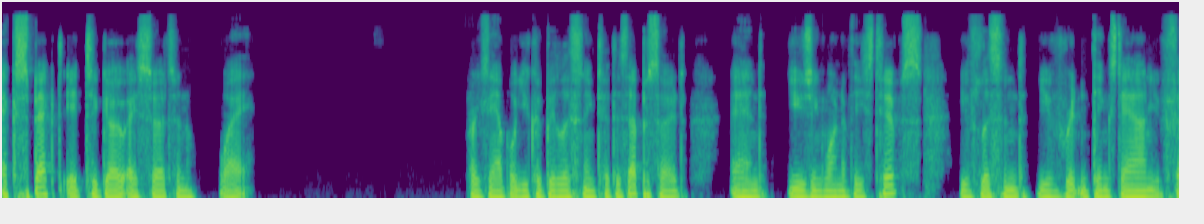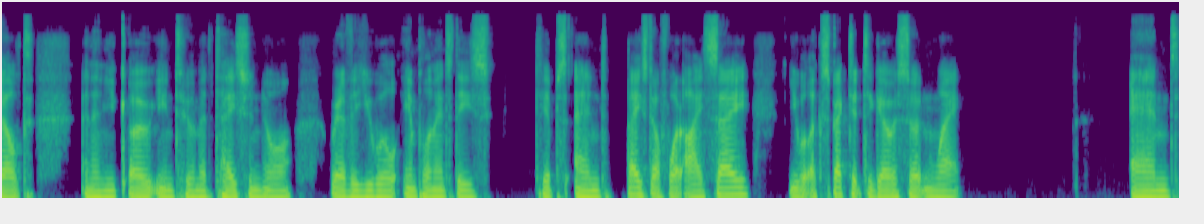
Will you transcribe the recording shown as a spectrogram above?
expect it to go a certain way. For example, you could be listening to this episode and using one of these tips you've listened, you've written things down, you've felt, and then you go into a meditation or wherever you will implement these tips. And based off what I say, you will expect it to go a certain way. And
